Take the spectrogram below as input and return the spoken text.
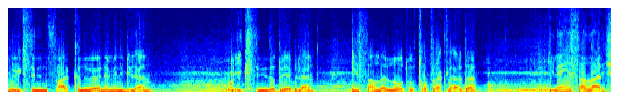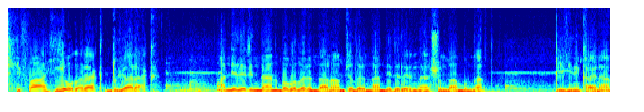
Bu ikisinin farkını ve önemini bilen ve ikisini de duyabilen insanların olduğu topraklarda yine insanlar şifahi olarak, duyarak annelerinden, babalarından, amcalarından, dedelerinden, şundan bundan bilginin kaynağı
